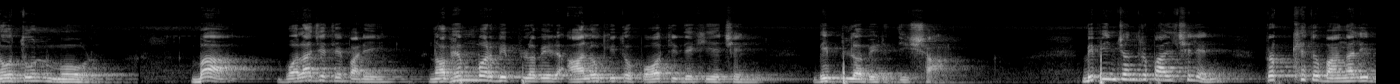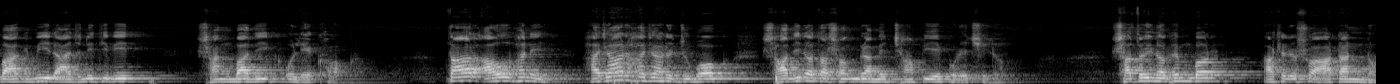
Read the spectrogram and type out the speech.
নতুন মোড় বা বলা যেতে পারে নভেম্বর বিপ্লবের আলোকিত পথ দেখিয়েছেন বিপ্লবের দিশা। বিপিনচন্দ্র পাল ছিলেন প্রখ্যাত বাঙালি বাগ্মী রাজনীতিবিদ, সাংবাদিক ও লেখক। তার আহ্বানে হাজার হাজার যুবক স্বাধীনতা সংগ্রামে ঝাঁপিয়ে পড়েছিল। সাতই নভেম্বর আঠেরোশো আটান্ন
